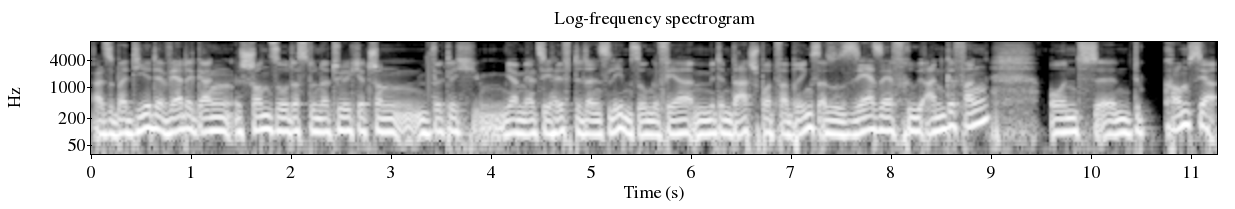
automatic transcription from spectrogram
Also bei dir der Werdegang ist schon so, dass du natürlich jetzt schon wirklich ja, mehr als die Hälfte deines Lebens ungefähr mit dem Dartsport verbringst, also sehr, sehr früh angefangen. Und äh, du kommst ja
